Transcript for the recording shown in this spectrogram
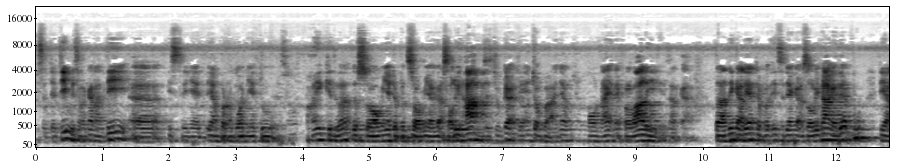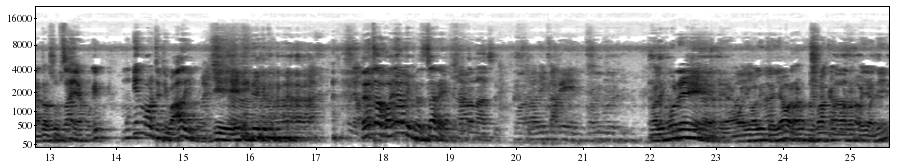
Bisa jadi misalkan nanti eh, istrinya yang perempuannya itu baik gitu kan terus suaminya dapat suami yang agak solihah bisa juga dia cobaannya mau naik level wali misalkan. Terus nanti kalian dapat istri yang agak solihah gitu ya bu dia atau susah ya mungkin mungkin mau jadi wali mungkin. Dan cobanya lebih besar ya. Wali murid. Ya wali wali daya orang rumah kamar bayani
